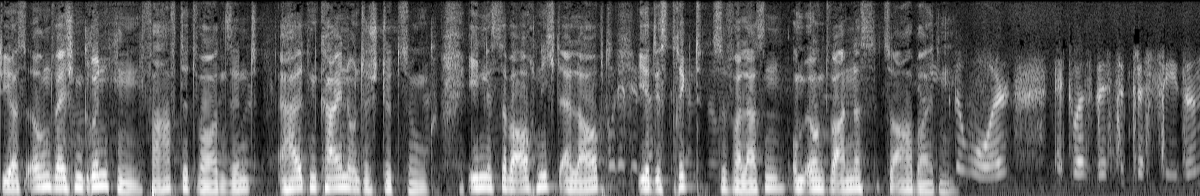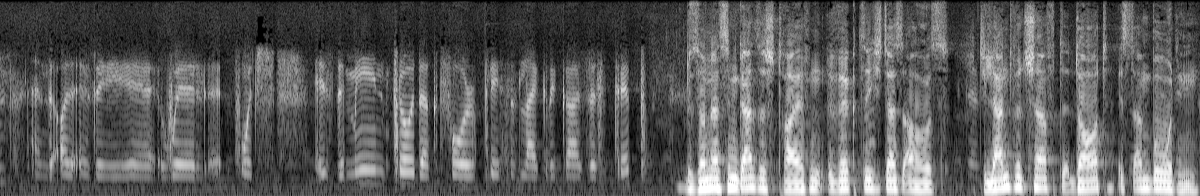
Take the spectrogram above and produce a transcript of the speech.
die aus irgendwelchen Gründen verhaftet worden sind, erhalten keine Unterstützung. Ihnen ist aber auch nicht erlaubt, ihr Distrikt zu verlassen, um irgendwo anders zu arbeiten. It was the citrus season, and the, uh, where, uh, which is the main product for places like the Gaza Strip. Besonders im Gazastreifen wirkt sich das aus. Die Landwirtschaft dort ist am Boden.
